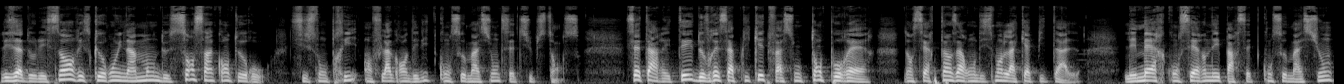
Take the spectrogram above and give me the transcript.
Les adolescents risqueront une amende de 150 euros s'ils sont pris en flagrant délit de consommation de cette substance. Cet arrêté devrait s'appliquer de façon temporaire dans certains arrondissements de la capitale. Les maires concernés par cette consommation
